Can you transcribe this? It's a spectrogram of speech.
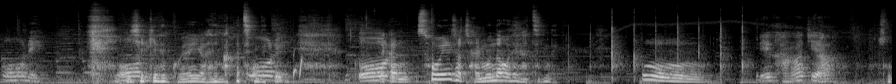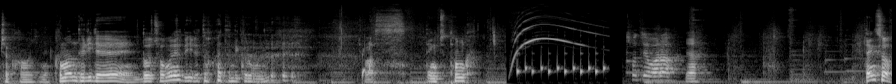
꼬리. 이 꼬리. 새끼는 고양이가 아닌 것 꼬리 같은데. 꼬리. 약간 소에서 잘못 나온 애 같은데. 어머 얘 강아지야. 진짜 강아지네. 그만 들이대. 너 저번에도 이랬던 것 같은데 그러고 보니 좋았어. 땡초 통과. 첫째 와라. 야. 땡초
